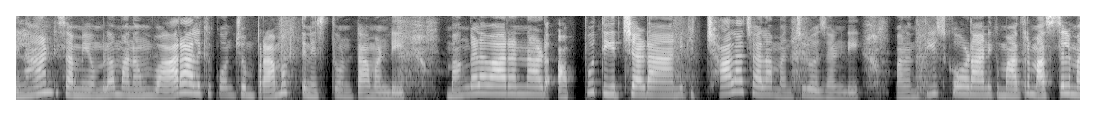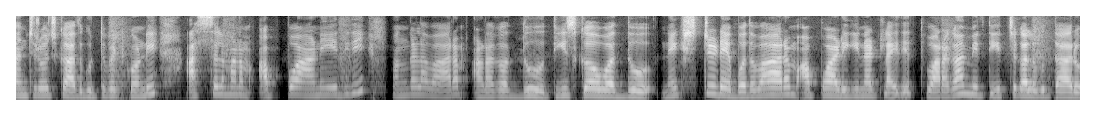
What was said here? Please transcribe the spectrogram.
ఇలాంటి సమయంలో మనం వారాలకి కొంచెం ప్రాముఖ్యతనిస్తూ ఉంటామండి. మంగళవారం నాడు అప్పు తీర్చడానికి చాలా చాలా మంచి రోజు అండి మనం తీసుకోవడానికి మాత్రం అస్సలు మంచి రోజు కాదు గుర్తుపెట్టుకోండి. అస్సలు మనం అప్పు అనేది మంగళవారం అడగొద్దు, తీసుకోవద్దు. నెక్స్ట్ డే బుధవారం అప్పు అడిగినట్లయితే త్వరగా మీరు తీర్చగలుగుతారు.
